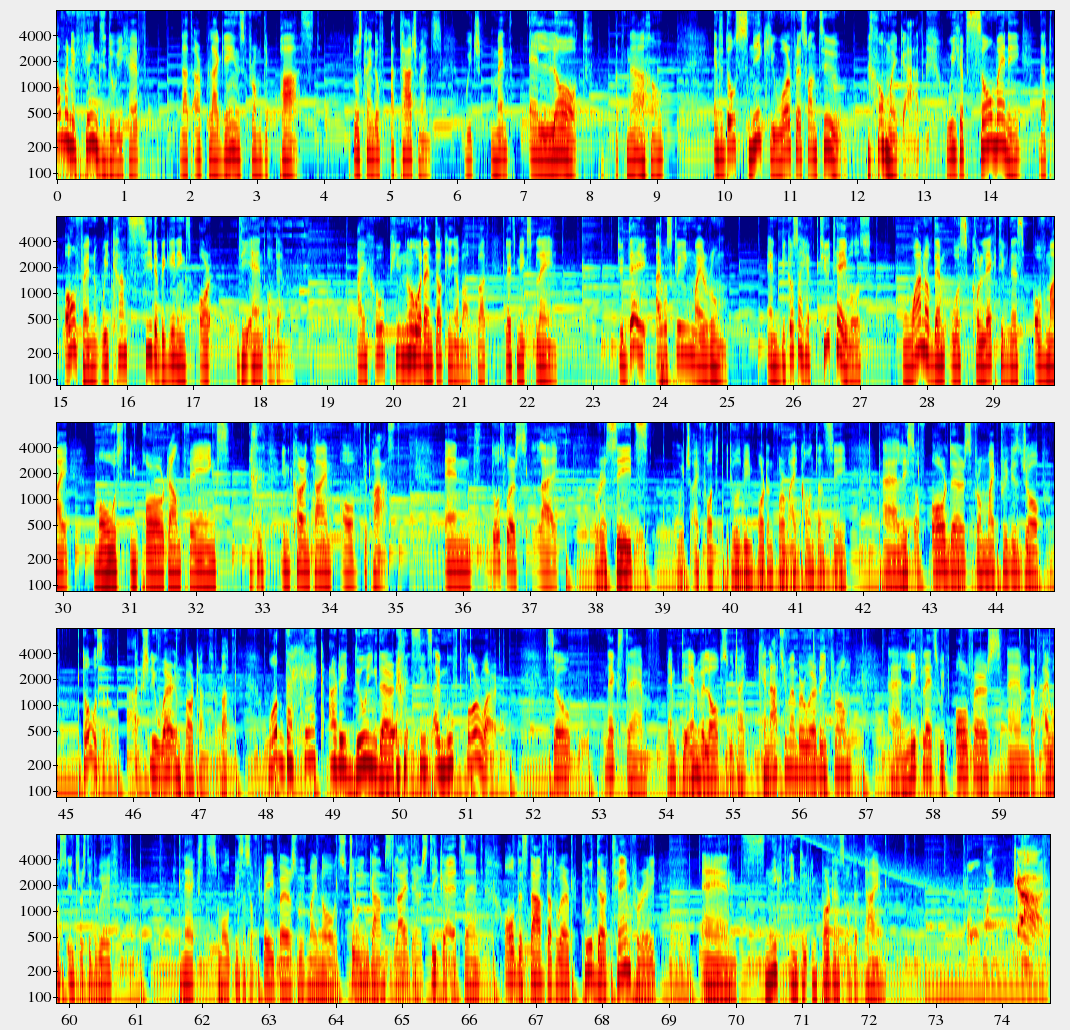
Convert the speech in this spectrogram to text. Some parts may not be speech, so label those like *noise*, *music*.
how many things do we have that are plugins from the past? Those kind of attachments which meant a lot, but now. And those sneaky, worthless ones too. *laughs* Oh my god, we have so many that often we can't see the beginnings or the end of them. I hope you know what I'm talking about, but let me explain. Today I was cleaning my room, and because I have two tables, one of them was collectiveness of my most important things *laughs* in current time of the past. And those were like receipts, which I thought it will be important for my accountancy, a list of orders from my previous job. Those actually were important, but what the heck are they doing there *laughs* since I moved forward? So next um, empty envelopes which I cannot remember where they from, uh, leaflets with offers um, that I was interested with. Next, small pieces of papers with my notes, chewing gum, sliders, tickets, and all the stuff that were put there temporary and sneaked into importance of the time. Oh my god!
